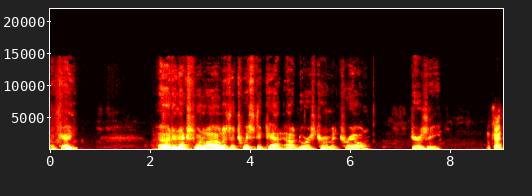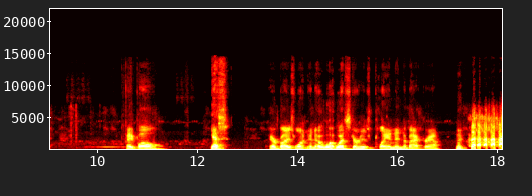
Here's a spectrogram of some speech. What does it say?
Okay. Uh, the next one, Lyle, is a Twisted Cat Outdoors Tournament Trail jersey. Okay. Hey, Paul, Yes. everybody's wanting to know what Western is playing in the background.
